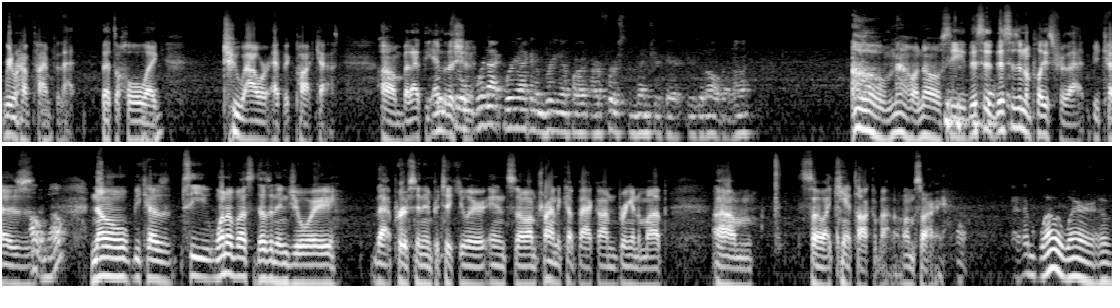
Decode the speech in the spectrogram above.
We don't have time for that. That's a whole like two-hour epic podcast. Um, but at the end of the So show, we're not we're not gonna bring up our, our first adventure characters at all then, huh? Oh no, no. See, this is this isn't a place for that because Oh no. No, because see, one of us doesn't enjoy that person in particular, and so I'm trying to cut back on bringing them up. Um, so I can't talk about them. I'm sorry. I'm well aware of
